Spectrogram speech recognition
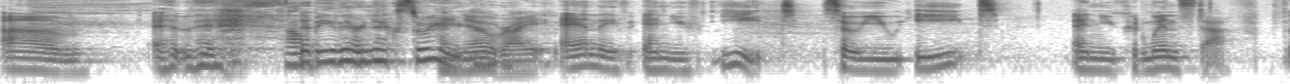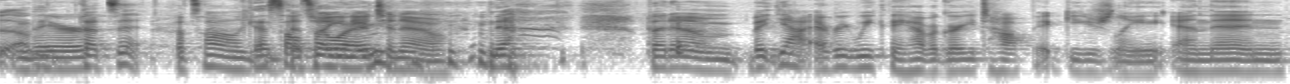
Um, and then, I'll be there next week. I know, right? And they and you eat, so you eat and you could win stuff. Um, There. That's it. That's all. Guess I'll that's all you need to know. but um, but yeah, every week they have a great topic usually, and then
